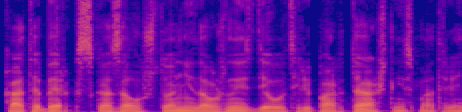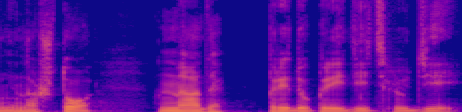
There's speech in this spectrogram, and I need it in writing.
Хаттеберг сказал, что они должны сделать репортаж, несмотря ни на что. Надо предупредить людей.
